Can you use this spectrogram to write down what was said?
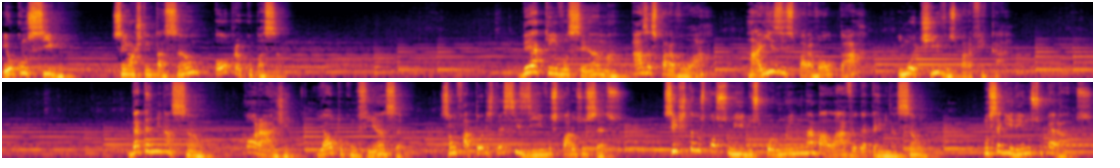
Eu consigo, sem ostentação ou preocupação. Dê a quem você ama asas para voar, raízes para voltar e motivos para ficar. Determinação, coragem e autoconfiança são fatores decisivos para o sucesso. Se estamos possuídos por uma inabalável determinação, conseguiremos superá-los.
